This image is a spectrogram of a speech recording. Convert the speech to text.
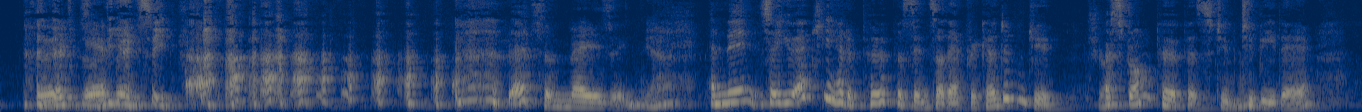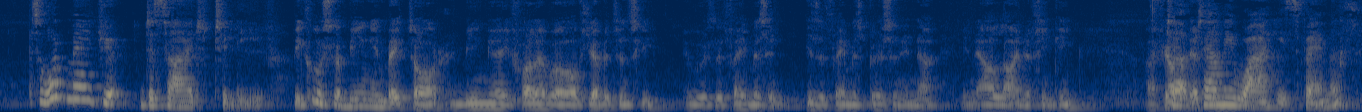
that was the. PAC. That's amazing. Yeah. And then, so you actually had a purpose in South Africa, didn't you? Sure. A strong purpose to, mm-hmm. to be there. So, what made you decide to leave? Because of being in Beitar and being a follower of Jabotinsky, who was a famous and is a famous person in our, in our line of thinking, I felt Tell, that tell me why he's famous.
